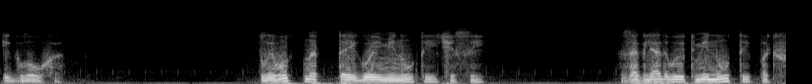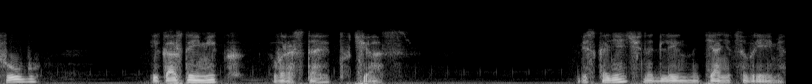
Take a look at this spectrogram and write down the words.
и глухо. Плывут над тайгой минуты и часы заглядывают минуты под шубу, и каждый миг вырастает в час. Бесконечно длинно тянется время.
